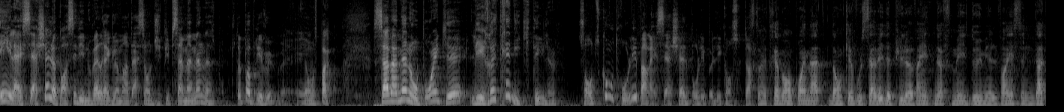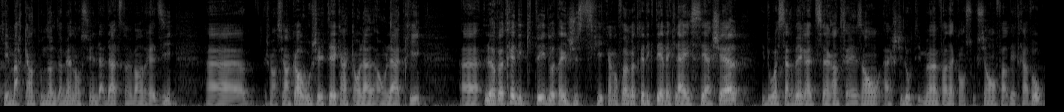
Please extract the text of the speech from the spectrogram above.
Et la SCHL a passé des nouvelles réglementations de GP, puis ça m'amène, c'était pas prévu, mais c'est pas grave. Ça m'amène au point que les retraits d'équité, sont contrôlés par la SCHL pour les, constructeurs? C'est un très bon point, Matt. Donc, vous savez, depuis le 29 mai 2020, c'est une date qui est marquante pour le domaine. On se souvient de la date, c'est un vendredi. Euh, je m'en souviens encore où j'étais quand on l'a appris. Euh, le retrait d'équité doit être justifié. Quand on fait un retrait d'équité avec la SCHL, il doit servir à différentes raisons acheter d'autres immeubles, faire de la construction, faire des travaux.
